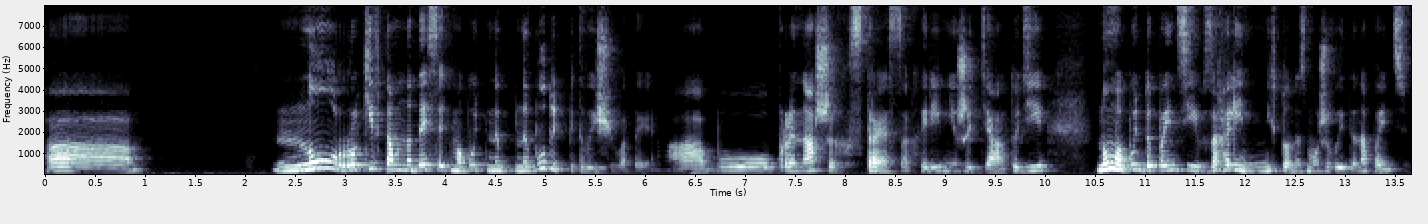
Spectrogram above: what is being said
А, ну, років там на 10, мабуть, не, не будуть підвищувати, або при наших стресах і рівні життя. Тоді, ну, мабуть, до пенсії взагалі ніхто не зможе вийти на пенсію.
